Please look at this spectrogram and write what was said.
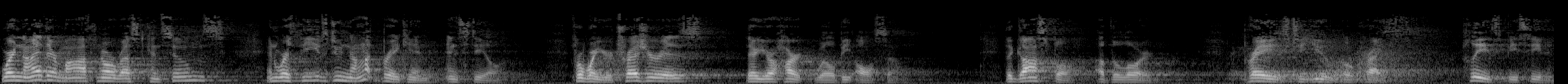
where neither moth nor rust consumes, and where thieves do not break in and steal. For where your treasure is, there your heart will be also. The gospel of the Lord. Praise to you, O Christ. Please be seated.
